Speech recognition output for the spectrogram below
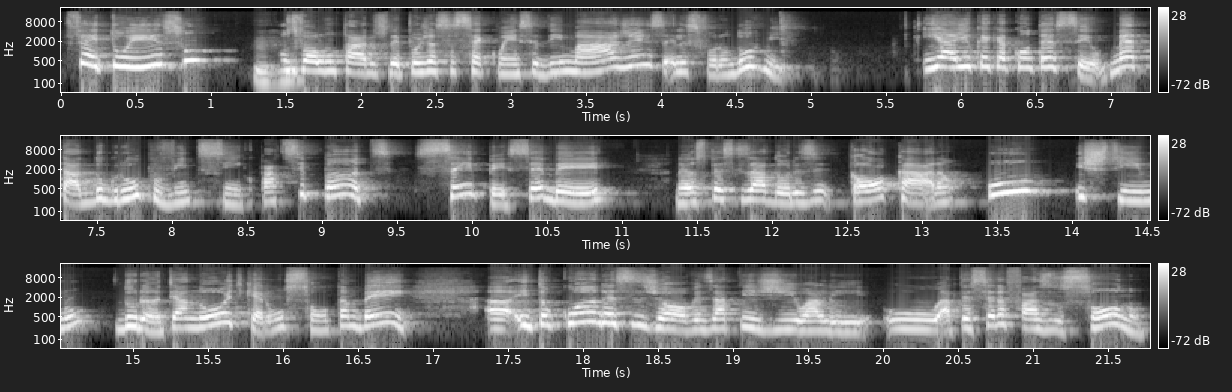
Feito isso, uhum. os voluntários, depois dessa sequência de imagens, eles foram dormir. E aí, o que, que aconteceu? Metade do grupo, 25 participantes, sem perceber, né, os pesquisadores colocaram o estímulo durante a noite, que era um som também. Uh, então, quando esses jovens atingiam ali o, a terceira fase do sono,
